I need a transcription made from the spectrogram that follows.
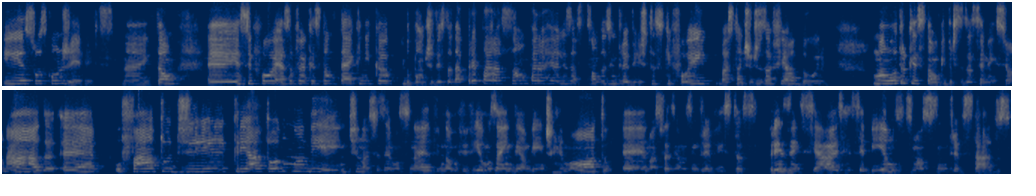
e as suas congêneres. Né? Então, é, foi, essa foi a questão técnica do ponto de vista da preparação para a realização das entrevistas, que foi bastante desafiador. Uma outra questão que precisa ser mencionada é o fato de criar todo um ambiente. Nós fizemos, né, não vivíamos ainda em ambiente remoto, é, nós fazíamos entrevistas presenciais, recebíamos os nossos entrevistados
